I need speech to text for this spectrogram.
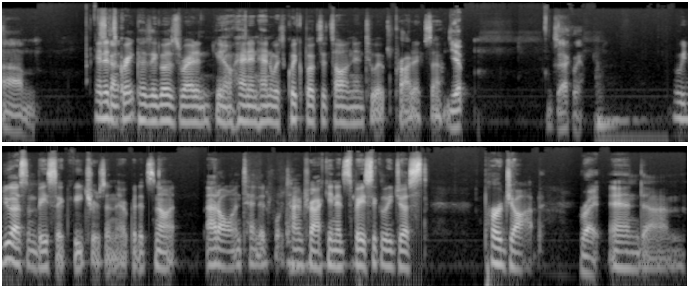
um, and it's, it's great because it goes right in, you know, hand in hand with QuickBooks. It's all an Intuit product. So, yep. Exactly. We do have some basic features in there, but it's not at all intended for time tracking. It's basically just per job. Right. And um,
